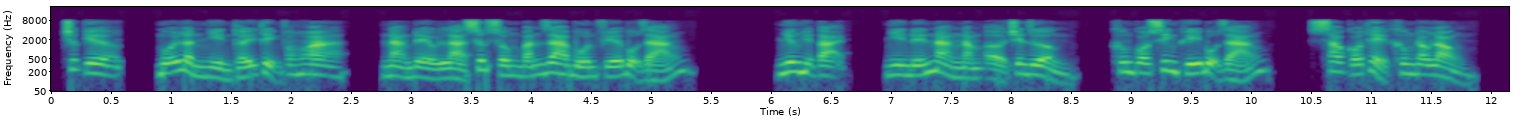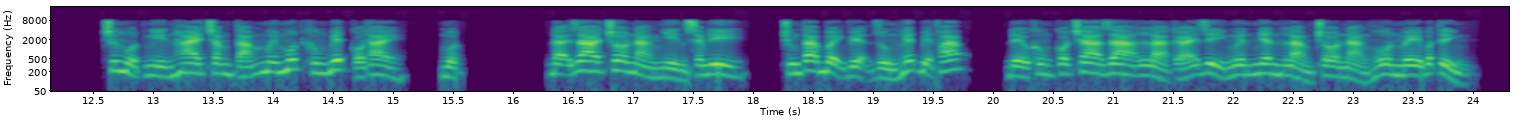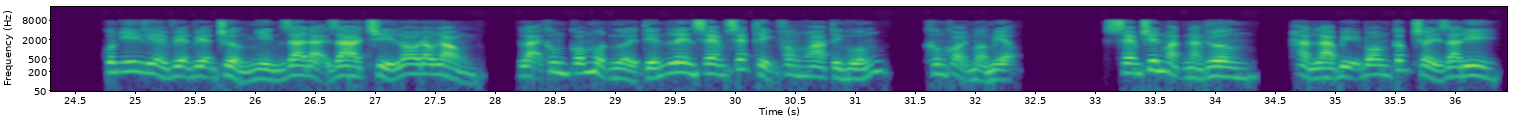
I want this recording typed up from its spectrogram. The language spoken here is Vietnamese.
Trước kia, mỗi lần nhìn thấy Thịnh Phong Hoa, nàng đều là sức sống bắn ra bốn phía bộ dáng. Nhưng hiện tại, nhìn đến nàng nằm ở trên giường, không có sinh khí bộ dáng, sao có thể không đau lòng. chương 1281 không biết có thai, một Đại gia cho nàng nhìn xem đi, chúng ta bệnh viện dùng hết biện pháp, đều không có tra ra là cái gì nguyên nhân làm cho nàng hôn mê bất tỉnh. Quân y dì viện viện trưởng nhìn ra đại gia chỉ lo đau lòng, lại không có một người tiến lên xem xét thịnh phong hoa tình huống, không khỏi mở miệng. Xem trên mặt nàng thương, hẳn là bị bom cấp chảy ra đi.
